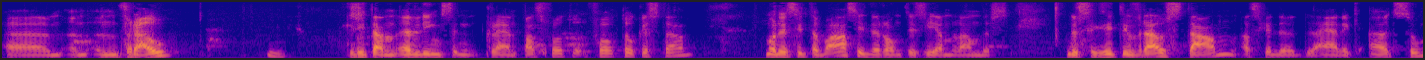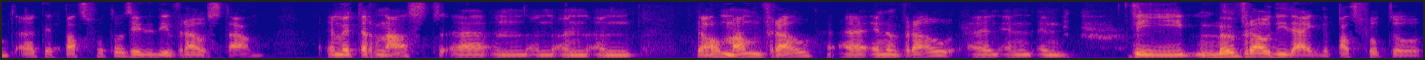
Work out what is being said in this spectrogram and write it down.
ehm, een, een vrouw. Je ziet dan links een klein pasfoto foto staan. Maar de situatie er rond is helemaal anders. Dus je ziet die vrouw staan, als je de, de eigenlijk uitzoomt uit die pasfoto, zie je die vrouw staan. En met daarnaast eh, een, een, een, een ja, man, vrouw eh, en een vrouw. En, en, en die mevrouw die eigenlijk de pasfoto,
